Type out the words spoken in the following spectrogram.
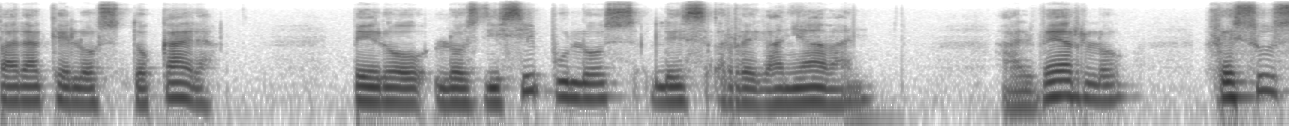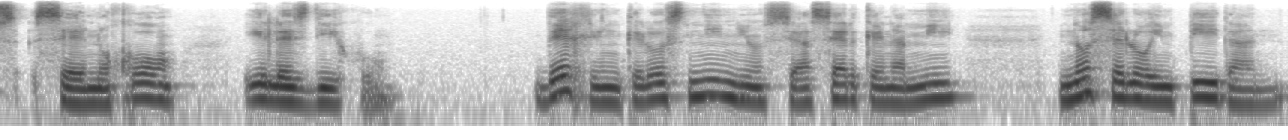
para que los tocara pero los discípulos les regañaban. Al verlo, Jesús se enojó y les dijo, dejen que los niños se acerquen a mí, no se lo impidan.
